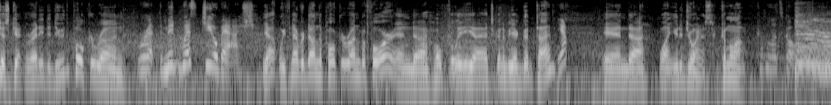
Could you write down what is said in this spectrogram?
Just getting ready to do the poker run. We're at the Midwest Geobash. Yeah, we've never done the poker run before and uh, hopefully uh, it's going to be a good time. Yep. And uh, want you to join us. Come along. Come on, let's go.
